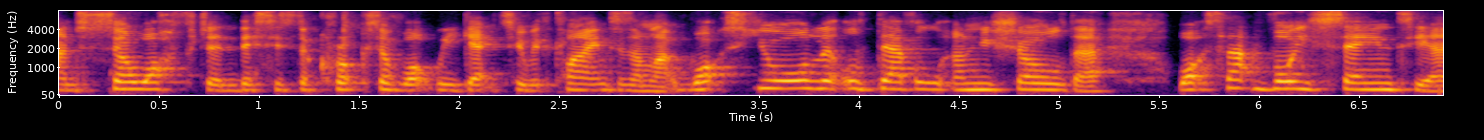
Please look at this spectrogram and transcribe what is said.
and so often this is the crux of what we get to with clients is i'm like what's your little devil on your shoulder? What's that voice saying to you?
